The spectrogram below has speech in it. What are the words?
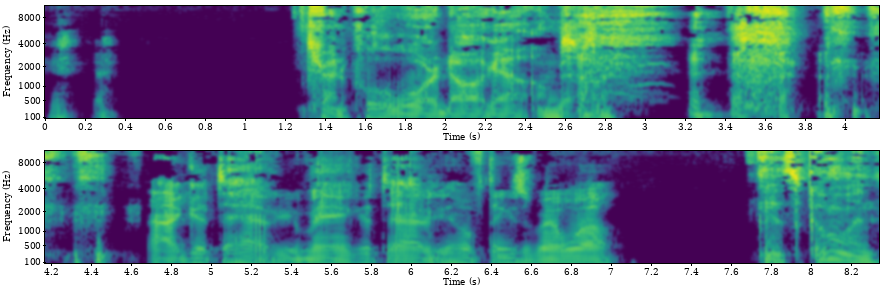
Trying to pull a war dog out. I'm sorry. uh, good to have you, man. Good to have you. Hope things have been well. It's going.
